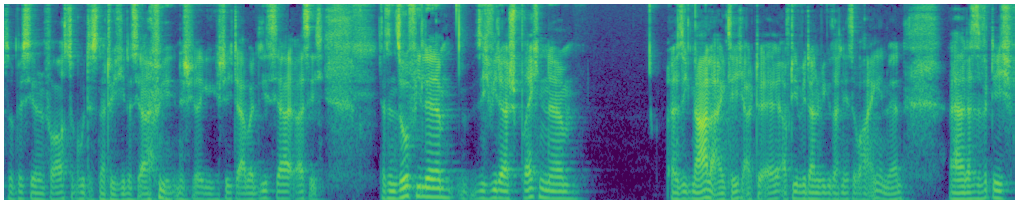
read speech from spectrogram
so ein bisschen vorauszugut ist natürlich jedes Jahr eine schwierige Geschichte, aber dieses Jahr, weiß ich, da sind so viele sich widersprechende äh, Signale eigentlich aktuell, auf die wir dann, wie gesagt, nächste Woche eingehen werden. Äh, das ist wirklich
